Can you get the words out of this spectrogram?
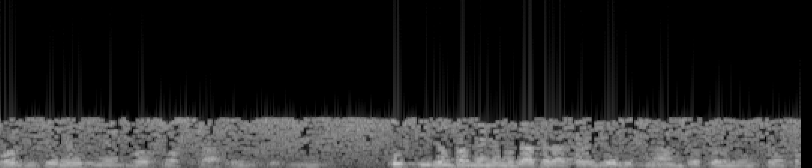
بہت ڈیٹیل ہے اس میں، بہت وقت چاہتے ہیں کچھ چیزوں کا میں نے مذاکرہ کر دیا جس میں عام طور پر لوگ کیا تھا۔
